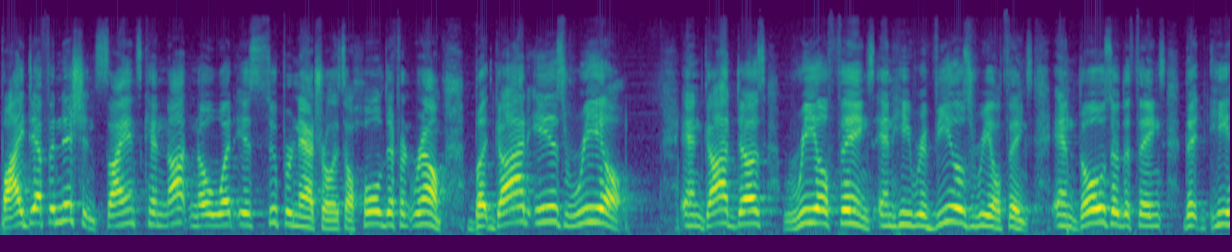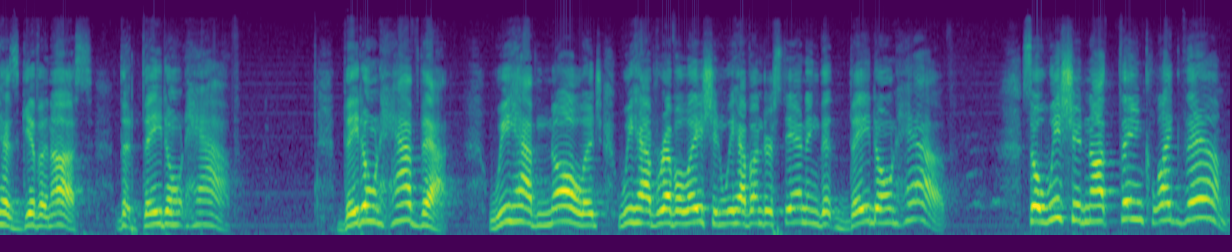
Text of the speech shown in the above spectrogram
By definition, science cannot know what is supernatural, it's a whole different realm. But God is real. And God does real things, and He reveals real things. And those are the things that He has given us that they don't have. They don't have that. We have knowledge, we have revelation, we have understanding that they don't have. So we should not think like them.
